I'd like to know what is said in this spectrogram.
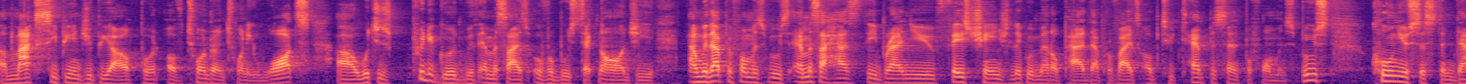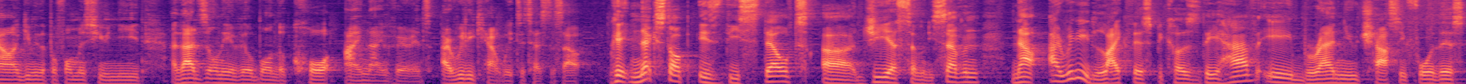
a max CPU and GPU output of 220 watts, uh, which is pretty good with MSI's overboost technology. And with that performance boost, MSI has the brand new phase change liquid metal pad that provides up to 10% performance boost, cooling your system down and giving you the performance you need. And that is only available on the Core i9 variants. I really can't wait to test this out. Okay, next up is the Stealth uh, GS77. Now, I really like this because they have a brand new chassis for this,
